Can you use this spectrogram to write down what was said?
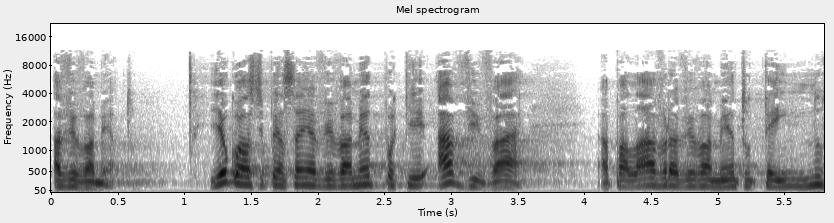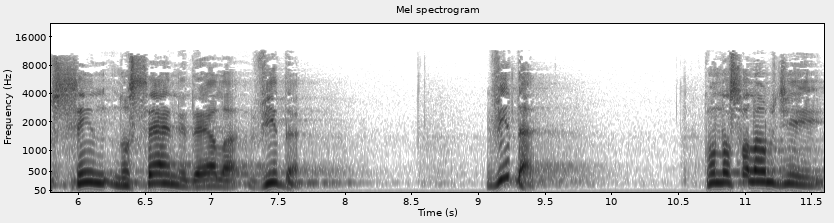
avivamento. E eu gosto de pensar em avivamento porque avivar, a palavra avivamento tem no, no cerne dela vida. Vida. Quando nós falamos de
